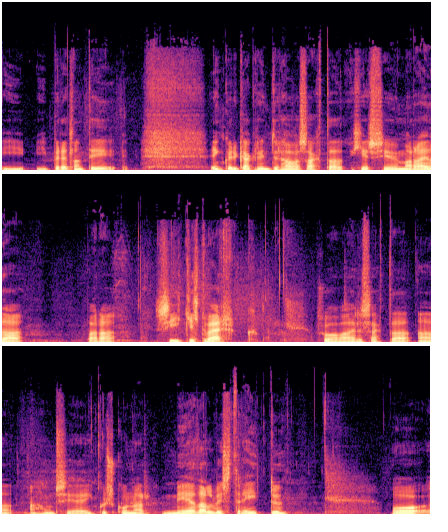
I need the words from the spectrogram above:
í, í Breitlandi einhverju gaggrindur hafa sagt að hér séum að ræða bara síkilt verk. Svo hafa aðri sagt að, að, hún sé einhvers konar meðal við streitu. Og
